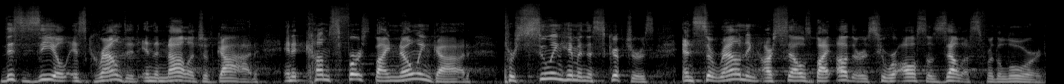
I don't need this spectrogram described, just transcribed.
This zeal is grounded in the knowledge of God, and it comes first by knowing God, pursuing Him in the scriptures, and surrounding ourselves by others who are also zealous for the Lord.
